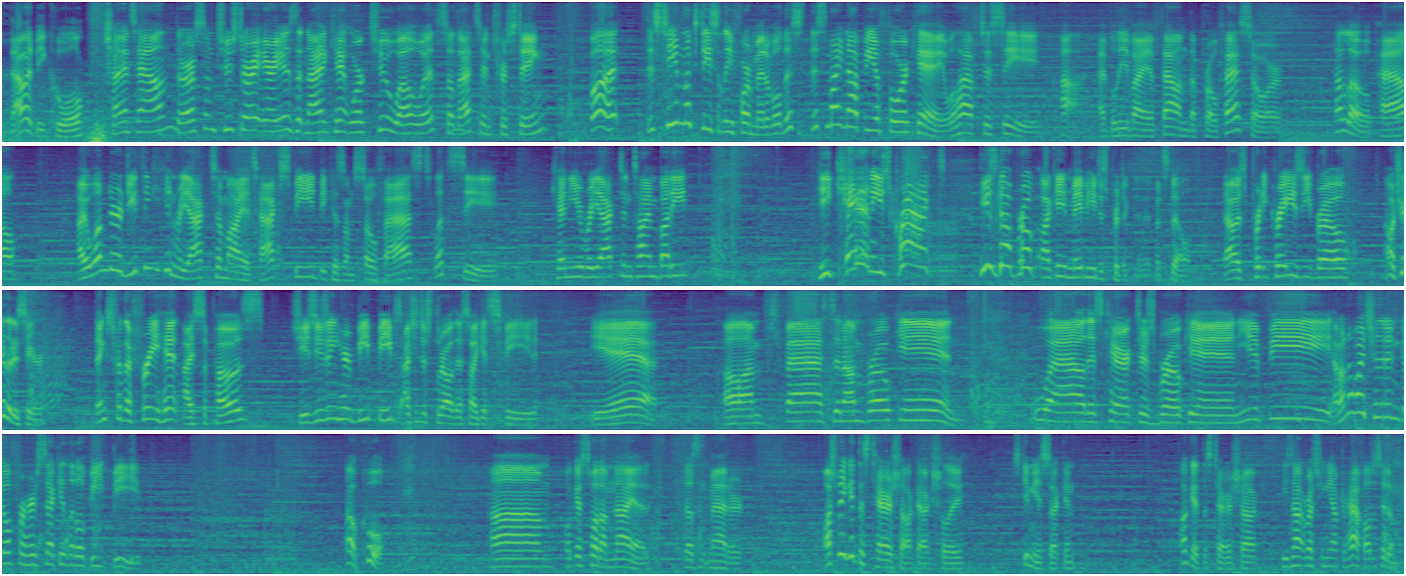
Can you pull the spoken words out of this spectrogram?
that would be cool. Chinatown, there are some two-story areas that Naiad can't work too well with, so that's interesting. But this team looks decently formidable. This this might not be a 4K. We'll have to see. Ah, I believe I have found the professor. Hello, pal. I wonder, do you think he can react to my attack speed because I'm so fast? Let's see. Can you react in time, buddy? He can! He's cracked! He's got broke. Okay, maybe he just predicted it, but still. That was pretty crazy, bro. Oh, cheerleader's here. Thanks for the free hit, I suppose. She's using her beep beeps. I should just throw this so I get speed. Yeah. Oh, I'm fast and I'm broken. Wow, this character's broken. Yippee! I don't know why Cheerleader didn't go for her second little beep beep. Oh, cool. Um, well, guess what? I'm Naiad. Doesn't matter. Watch me get this Terror Shock, actually. Just give me a second. I'll get this Terror Shock. He's not rushing after half. I'll just hit him.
